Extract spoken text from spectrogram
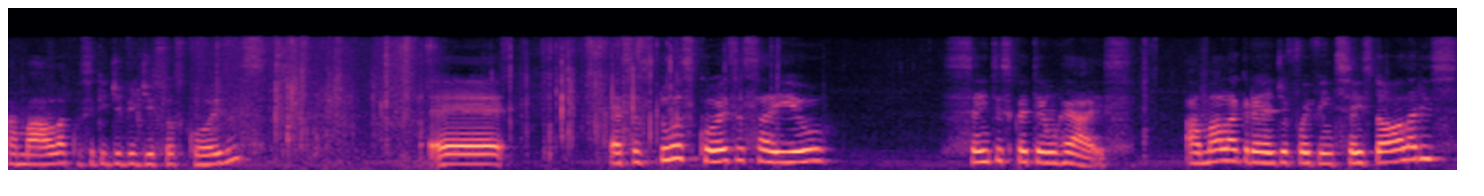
a mala, conseguir dividir suas coisas. É, essas duas coisas saiu 151 reais. A mala grande foi 26 dólares,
